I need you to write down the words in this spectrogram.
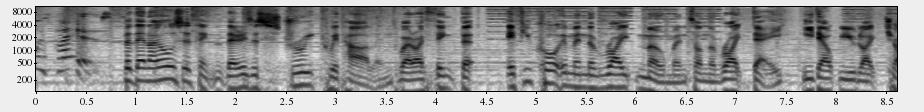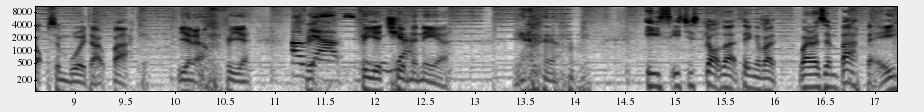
as players. But then I also think that there is a streak with Haaland where I think that if you caught him in the right moment on the right day, he'd help you like chop some wood out back, you know, for your Oh for, yeah, for your absolutely, yeah. You know? he's he's just got that thing about. Whereas Mbappe,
